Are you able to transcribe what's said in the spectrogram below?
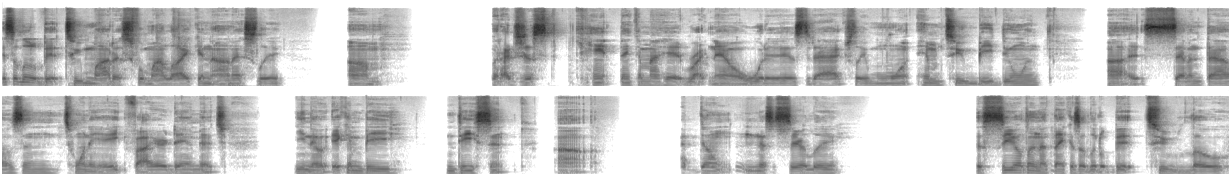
it's a little bit too modest for my liking, honestly. Um, but I just can't think in my head right now what it is that I actually want him to be doing. Uh, it's 7,028 fire damage. You know, it can be decent. Uh, I don't necessarily. The ceiling, I think, is a little bit too low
